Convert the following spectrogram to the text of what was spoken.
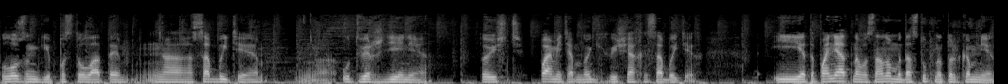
лозунги, постулаты, э, события, э, утверждения. То есть память о многих вещах и событиях. И это понятно в основном и доступно только мне.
